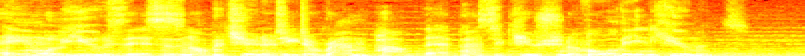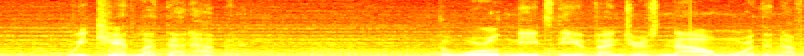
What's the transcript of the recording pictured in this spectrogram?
AIM will use this as an opportunity to ramp up their persecution of all the Inhumans. We can't let that happen. The world needs the Avengers now more than ever.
